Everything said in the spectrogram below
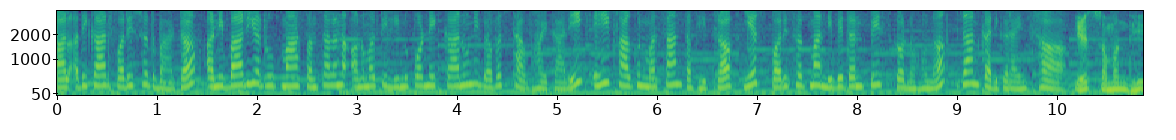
बाल अधिकार परिषदबाट अनिवार्य रूपमा सञ्चालन अनुमति लिनुपर्ने कानुनी व्यवस्था भएकाले यही फागुन मसान्तभित्र यस परिषदमा निवेदन पेश गर्नुहुन जानकारी गराइन्छ। यस सम्बन्धी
